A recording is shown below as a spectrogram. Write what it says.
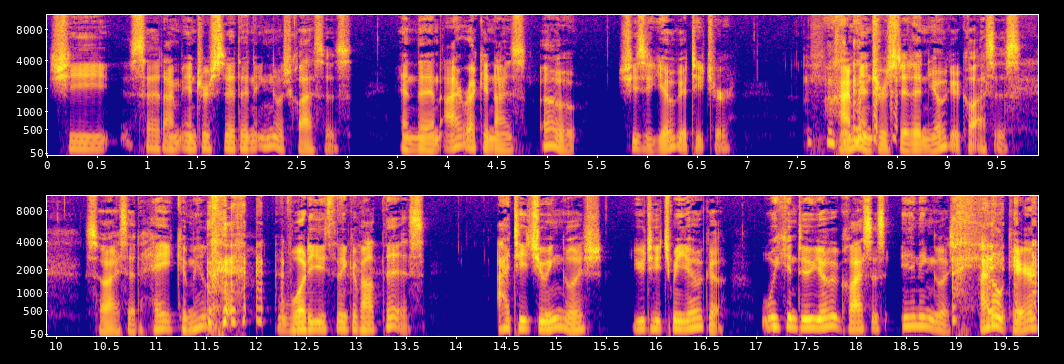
she said, I'm interested in English classes. And then I recognized, oh, she's a yoga teacher. I'm interested in yoga classes. So I said, hey, Camila, what do you think about this? I teach you English, you teach me yoga. We can do yoga classes in English. I don't care.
